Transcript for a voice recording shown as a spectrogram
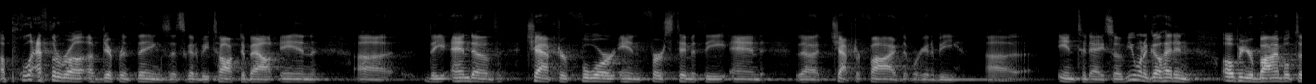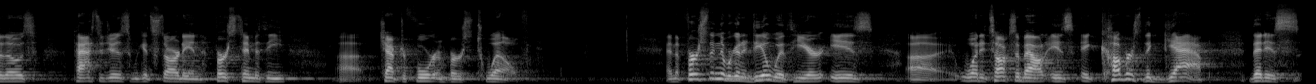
a plethora of different things that's going to be talked about in uh, the end of chapter 4 in 1 Timothy and the chapter 5 that we're going to be uh, in today. So if you want to go ahead and open your Bible to those passages, we can start in 1 Timothy uh, chapter 4 and verse 12. And the first thing that we're going to deal with here is uh, what it talks about is it covers the gap that is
